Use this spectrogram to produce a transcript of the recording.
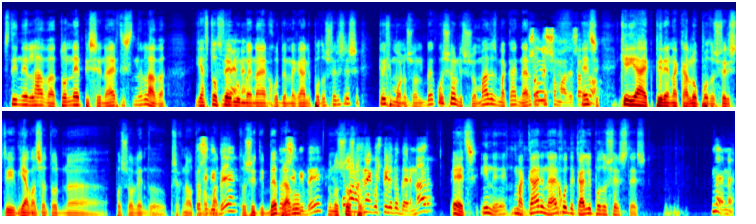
στην Ελλάδα. Τον έπεισε να έρθει στην Ελλάδα. Γι' αυτό ναι, θέλουμε ναι. να έρχονται μεγάλοι ποδοσφαιριστές και όχι μόνο στον Ολυμπιακό, σε όλες τις ομάδες. Μακάρι να έρχονται. Σε όλες τις ομάδες. Και η ΑΕΚ πήρε ένα καλό ποδοσφαιριστή. Διάβασα τον. Πώς το λένε, το ξεχνάω το, το όνομα. Το Σιτιμπέ, μπράβο. Γνωστός. Ο Παναθηναϊκός πήρε τον Μπερνάρ. Έτσι. Είναι. Μακάρι να έρχονται καλοί ποδοσφαιριστές. Ναι, ναι.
